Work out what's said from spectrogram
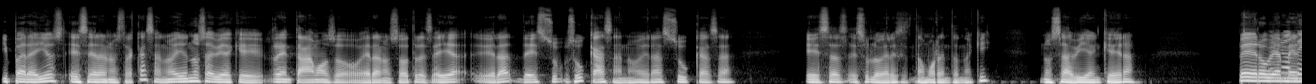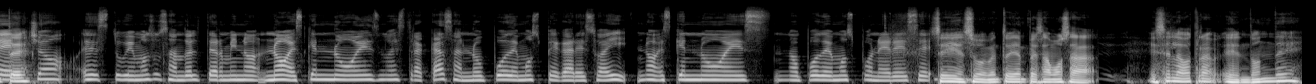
y para ellos esa era nuestra casa, ¿no? Ellos no sabían que rentábamos o era nosotros, ella era de su, su casa, ¿no? Era su casa, esas, esos lugares que estamos rentando aquí, no sabían qué eran. Pero Bueno, obviamente... de hecho, estuvimos usando el término, no, es que no es nuestra casa, no podemos pegar eso ahí. No, es que no es, no podemos poner ese. Sí, en su momento ya empezamos a... Esa es la otra. ¿En dónde?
